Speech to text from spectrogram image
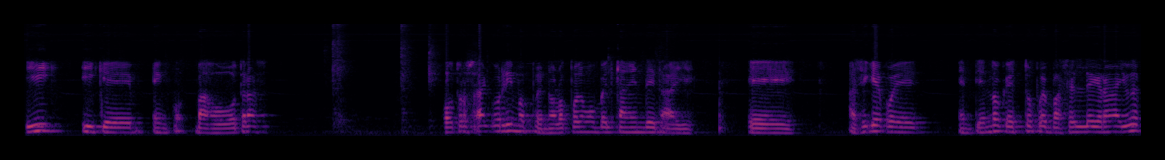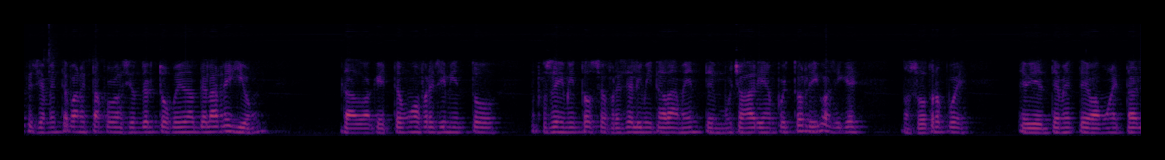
y, y que bajo otras otros algoritmos pues no los podemos ver tan en detalle. así que pues entiendo que esto pues va a ser de gran ayuda, especialmente para esta población de ortopedas de la región dado a que este es un ofrecimiento, el procedimiento se ofrece limitadamente en muchas áreas en Puerto Rico, así que nosotros pues evidentemente vamos a estar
